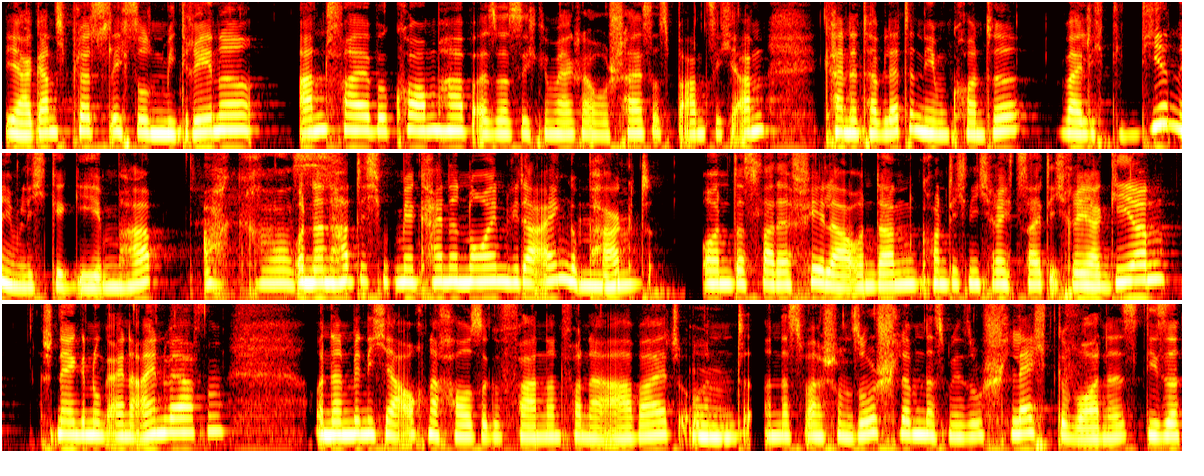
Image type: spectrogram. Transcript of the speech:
ja ganz plötzlich so einen Migräneanfall bekommen habe, also dass ich gemerkt habe, oh scheiße, es bahnt sich an, keine Tablette nehmen konnte, weil ich die dir nämlich gegeben habe. Ach krass. Und dann hatte ich mir keine neuen wieder eingepackt Mhm. und das war der Fehler. Und dann konnte ich nicht rechtzeitig reagieren, schnell genug eine einwerfen. Und dann bin ich ja auch nach Hause gefahren dann von der Arbeit Mhm. und, und das war schon so schlimm, dass mir so schlecht geworden ist. Diese,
